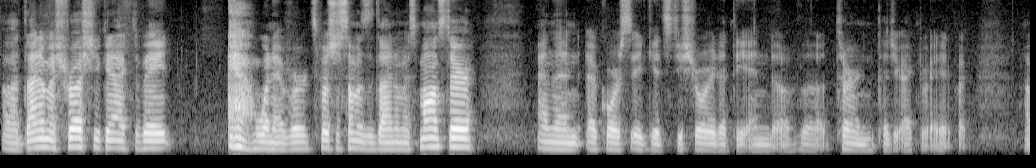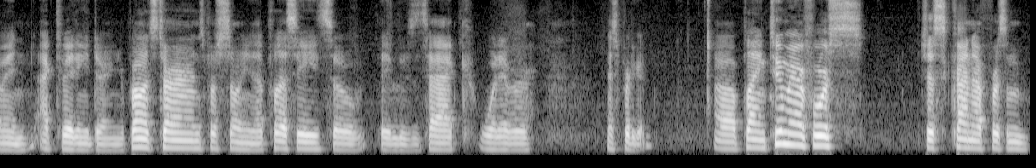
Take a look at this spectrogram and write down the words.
Uh, Dinomist Rush you can activate whenever. It special summons the Dinomist monster, and then of course it gets destroyed at the end of the turn that you activate it. But I mean, activating it during your opponent's turn, special summoning that Plessy, so they lose attack, whatever. It's pretty good. Uh, playing two Mirror Force, just kind of for some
